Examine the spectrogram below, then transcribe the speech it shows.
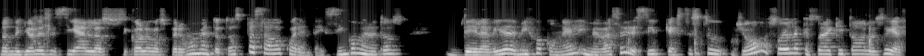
donde yo les decía a los psicólogos, pero un momento, tú has pasado 45 minutos de la vida de mi hijo con él y me vas a decir que este es tu, yo soy la que estoy aquí todos los días.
